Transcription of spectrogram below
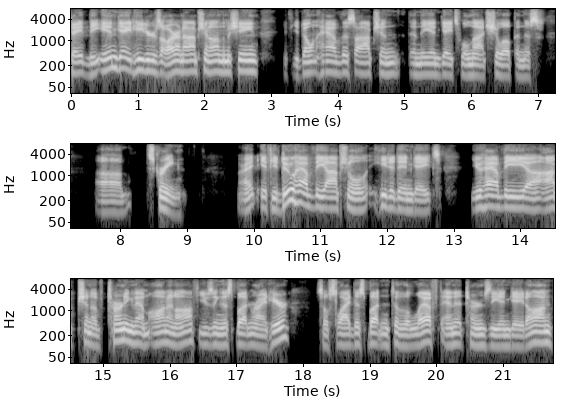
Okay, the end gate heaters are an option on the machine. If you don't have this option, then the end gates will not show up in this uh, screen. All right. If you do have the optional heated end gates, you have the uh, option of turning them on and off using this button right here. So slide this button to the left and it turns the end gate on.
